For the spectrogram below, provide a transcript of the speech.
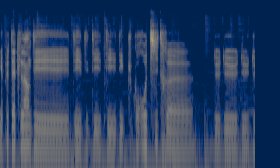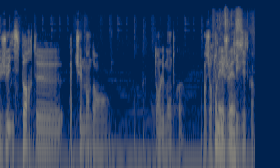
est peut-être l'un des des, des, des, des, plus gros titres de, de, de, de, jeux e-sport actuellement dans, dans le monde, quoi. Enfin, sur tous les, jeux qui existent, quoi.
